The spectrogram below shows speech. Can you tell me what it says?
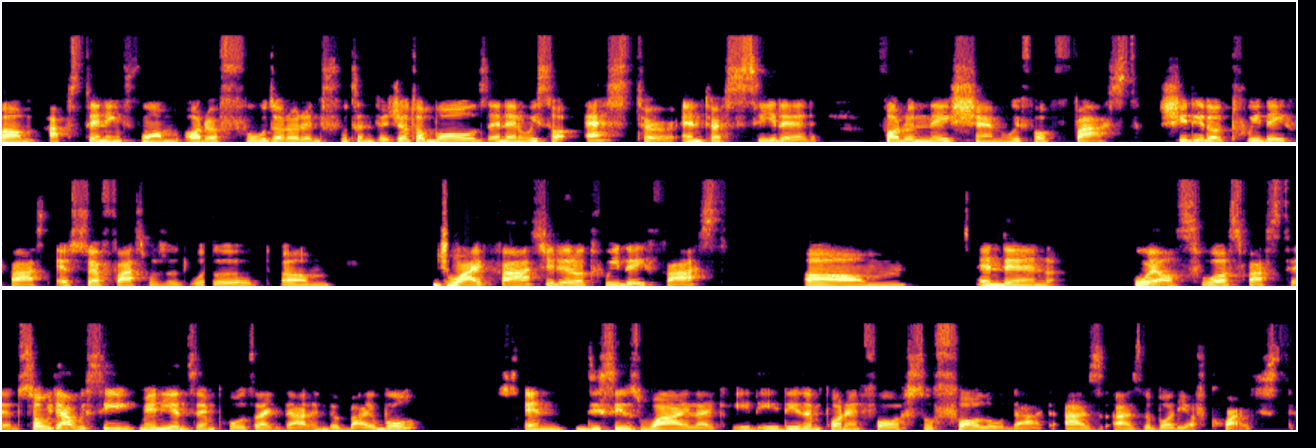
um, abstaining from other foods other than fruits and vegetables. And then we saw Esther interceded for the nation with a fast. She did a three-day fast. Esther fast was a was a um dry fast. She did a three-day fast. Um, and then who else was fasted? So yeah, we see many examples like that in the Bible. And this is why like it, it is important for us to follow that as as the body of Christ.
